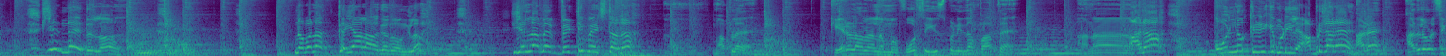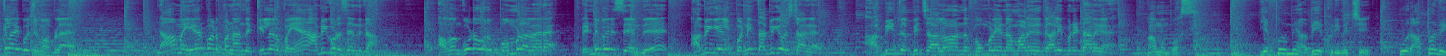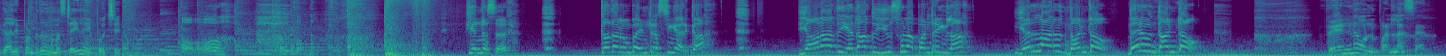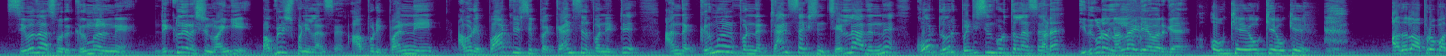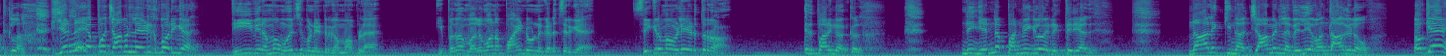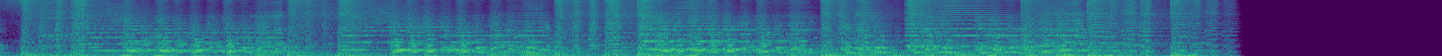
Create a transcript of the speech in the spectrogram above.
என்ன இதெல்லாம்? நம்மளாம் கையால் ஆகாதவங்களா எல்லாமே வெட்டி பேச்சு தானே மாப்ள கேரளால நம்ம ஃபோர்ஸை யூஸ் பண்ணி தான் பார்த்தேன். ஆனா ஆனா ஒன்னும் கிழிக்க முடியல. அப்படிதானே அட அதுல ஒரு சிக்கலாய் போச்சு மாப்ள. நாம ஏற்பாடு பண்ண அந்த கில்லர் பையன் அபி கூட சேர்ந்துட்டான். அவன் கூட ஒரு பொம்பளை வேற. ரெண்டு பேரும் சேர்ந்து அபிக்கு ஹெல்ப் பண்ணி தப்பிக்க வச்சிட்டாங்க. அபி தப்பிச்சாலும் அந்த பொம்பளை நம்ம ஆளுங்க காலி பண்ணிட்டானுங்க. ஆமா பாஸ் எப்பவுமே அபியை குறி வச்சு ஒரு அப்பாவி காலி பண்றது நம்ம ஸ்டைல் ஆகி போச்சு. ஓ என்ன சார்? கதை ரொம்ப இன்ட்ரெஸ்டிங்கா இருக்கா? யாராவது ஏதாவது யூஸ்ஃபுல்லா பண்றீங்களா? எல்லாரும் தண்டம் வெறும் தண்டம். வேணா ஒண்ணு பண்ணலாம் சார். சிவதாஸ் ஒரு கிரிமினல்னு டிக்ளரேஷன் வாங்கி பப்ளிஷ் பண்ணிடலாம் சார். அப்படி பண்ணி அவருடைய பார்ட்னர்ஷிப்பை கேன்சல் பண்ணிட்டு அந்த கிரிமினல் பண்ண டிரான்சாக்ஷன் செல்லாதுன்னு கோர்ட்ல ஒரு பெட்டிஷன் கொடுத்துடலாம் சார். இது கூட நல்ல ஐடியாவா இருக்க. ஓகே ஓகே ஓகே அதெல்லாம் அப்புறம் பாத்துக்கலாம். என்ன எப்போ ஜாமீன்ல எடுக்க போறீங்க? தீவிரமா முயற்சி பண்ணிட்டு இருக்கோம் மாப்ள இப்பதான் வலுவான பாயிண்ட் ஒண்ணு கிடைச்சிருக்க. சீக்கிரமா வெளியே எடுத்துறோம் இது பாருங்க அங்கிள் நீங்க என்ன பண்ணுவீங்களோ எனக்கு தெரியாது. நாளைக்கு நான் ஜாமீன்ல வெளியே வந்தாகணும். ஓகே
